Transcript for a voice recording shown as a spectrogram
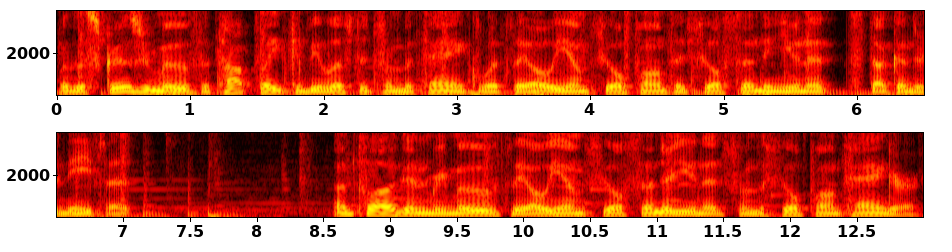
With the screws removed, the top plate can be lifted from the tank with the OEM fuel pump and fuel sending unit stuck underneath it. Unplug and remove the OEM fuel sender unit from the fuel pump hanger.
